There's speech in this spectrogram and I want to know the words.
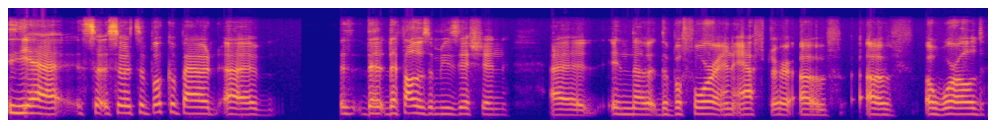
Yeah, so so it's a book about uh, that that follows a musician uh, in the the before and after of of a world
